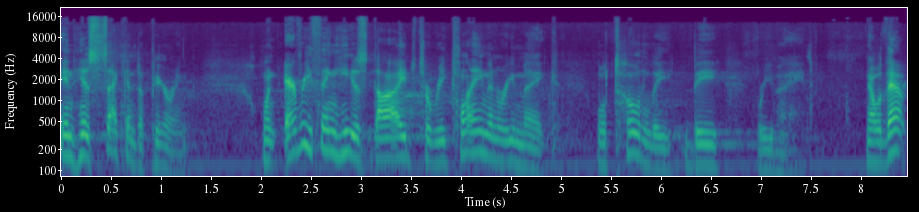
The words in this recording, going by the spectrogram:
in his second appearing, when everything he has died to reclaim and remake will totally be remade. Now, with that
